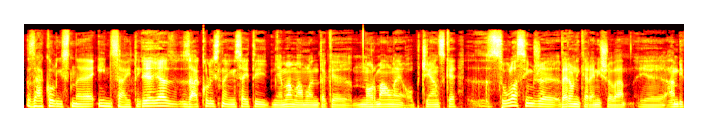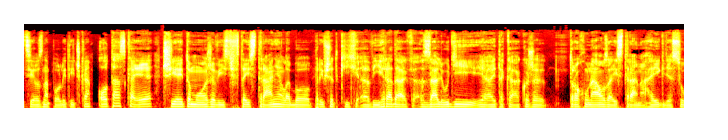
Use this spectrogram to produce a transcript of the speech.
zákulisné insighty? Ja, ja zákulisné insighty nemám, mám len také normálne občianske. Súhlasím, že Veronika Remišová je ambiciozná politička. Otázka je, či jej to môže výjsť v tej strane, lebo pri všetkých výhradách za ľudí je aj taká akože trochu naozaj strana, hej, kde sú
